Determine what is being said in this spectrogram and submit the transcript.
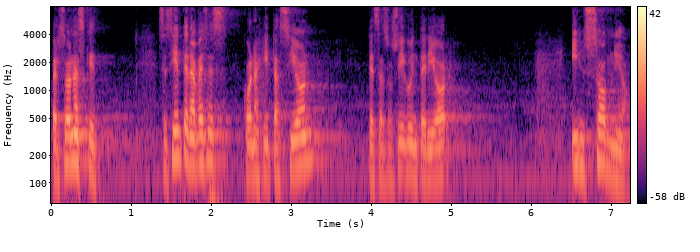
Personas que se sienten a veces con agitación, desasosiego interior, insomnio,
